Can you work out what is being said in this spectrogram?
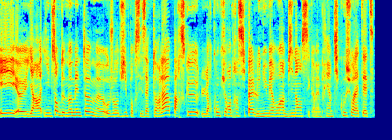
Et euh, il y, y a une sorte de momentum euh, aujourd'hui pour ces acteurs-là parce que leur concurrent principal, le numéro un Binance, s'est quand même pris un petit coup sur la tête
